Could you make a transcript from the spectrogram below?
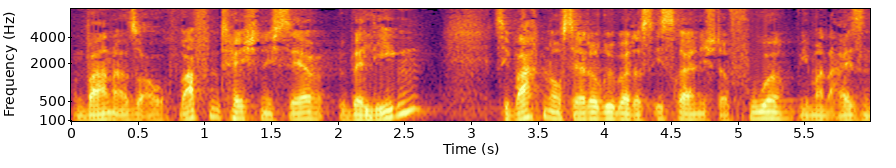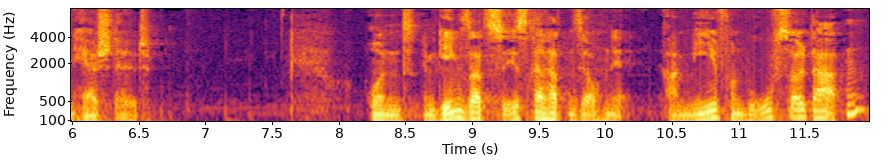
Und waren also auch waffentechnisch sehr überlegen. Sie wachten auch sehr darüber, dass Israel nicht erfuhr, wie man Eisen herstellt. Und im Gegensatz zu Israel hatten sie auch eine Armee von Berufssoldaten,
